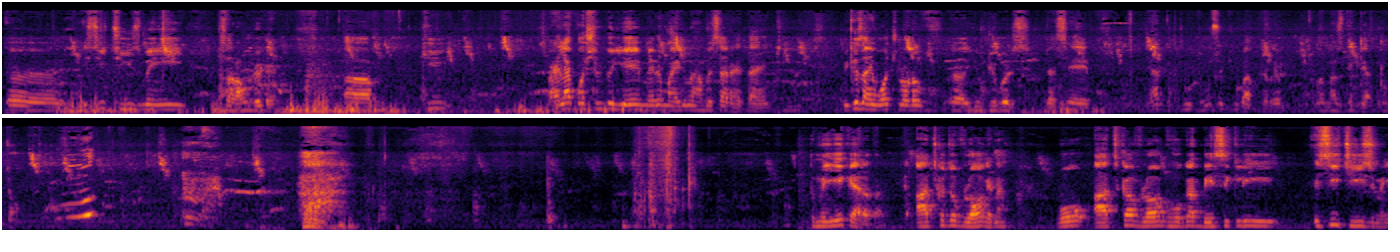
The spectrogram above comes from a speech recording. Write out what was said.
uh, इसी चीज़ में ही सराउंडेड है। Um, कि पहला क्वेश्चन तो ये मेरे माइंड में हमेशा रहता है कि because I watch lot of YouTubers जैसे, यार, इतनी दूर से क्यों बात कर रहे हो? थोड़ा नज़दीक याद रुक जाओ। तो मैं ये कह रहा था कि आज का जो व्लॉग है ना, वो आज का व्लॉग होगा बेसिकली इसी चीज़ में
